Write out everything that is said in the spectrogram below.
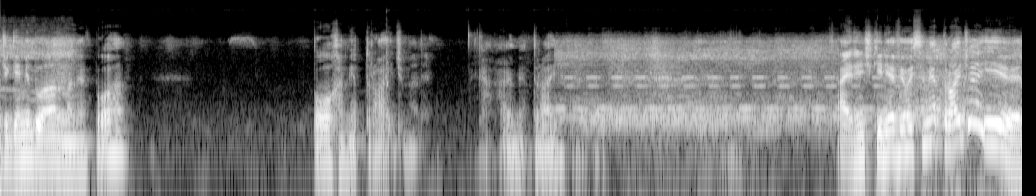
de game do ano, mano. Porra. Porra, Metroid, mano. Caralho, Metroid. Aí a gente queria ver esse Metroid aí.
